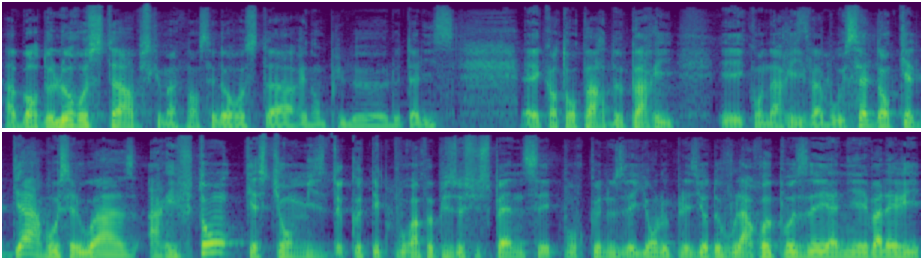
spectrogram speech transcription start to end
à bord de l'Eurostar, puisque maintenant c'est l'Eurostar et non plus le, le Thalys, et quand on part de Paris et qu'on arrive à Bruxelles, dans quelle gare bruxelloise arrive-t-on? Question mise de côté pour un peu plus de suspense et pour que nous ayons le plaisir de vous la reposer, Annie et Valérie.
